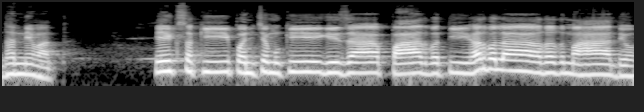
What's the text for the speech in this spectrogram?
धन्यवाद. एक सखी पंचमुखी गिजा पार्वती हर बोला हर महादेव.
